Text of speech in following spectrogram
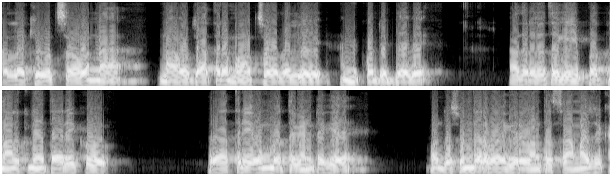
ಪಲ್ಲಕ್ಕಿ ಉತ್ಸವವನ್ನ ನಾವು ಜಾತ್ರಾ ಮಹೋತ್ಸವದಲ್ಲಿ ಹಮ್ಮಿಕೊಂಡಿದ್ದೇವೆ. ಅದರ ಜೊತೆಗೆ ಇಪ್ಪತ್ನಾಲ್ಕನೇ ತಾರೀಕು ರಾತ್ರಿ ಒಂಬತ್ತು ಗಂಟೆಗೆ ಒಂದು ಸುಂದರವಾಗಿರುವಂತ ಸಾಮಾಜಿಕ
